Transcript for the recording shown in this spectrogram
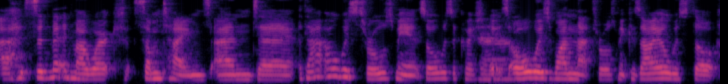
I submitted my work sometimes, and uh, that always throws me. It's always a question. Yeah. It's always one that throws me because I always thought,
